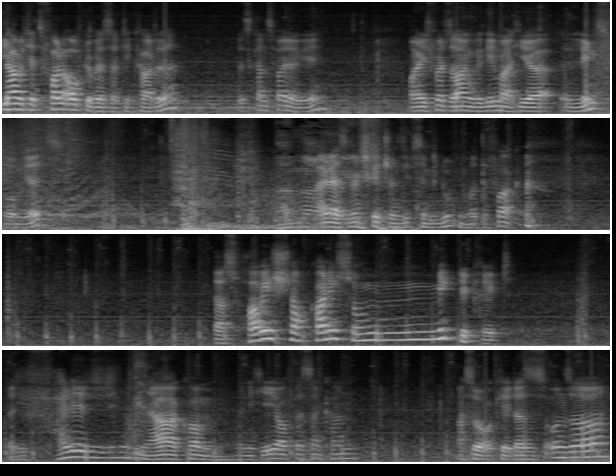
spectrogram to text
Die habe ich jetzt voll aufgebessert, die Karte. Jetzt kann es weitergehen. Und ich würde sagen, wir gehen mal hier links rum jetzt. Alter, das Match geht schon 17 Minuten, what the fuck. Das habe ich noch gar nicht so mitgekriegt. Die Falle, die, ja komm, wenn ich eh aufwässern kann. Ach so, okay, das ist unser.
